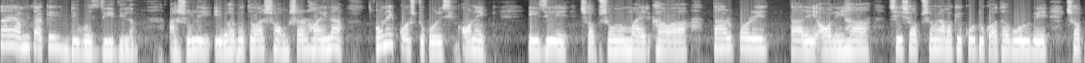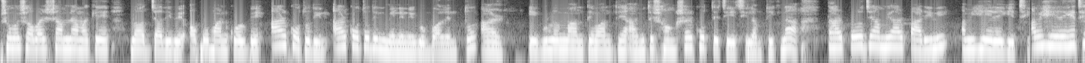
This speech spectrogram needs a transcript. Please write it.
তাই আমি তাকে ডিভোর্স দিয়ে দিলাম। আসলে এভাবে তো আর সংসার হয় না। অনেক কষ্ট করেছি, অনেক। এই যে সবসময় মায়ের খাওয়া, তারপরে তার এই অনীহা, সে সবসময় আমাকে কটু কথা বলবে, সবসময় সবার সামনে আমাকে লজ্জা দিবে, অপমান করবে। আর কতদিন আর কতদিন মেনে নিব বলেন তো? আর এগুলো মানতে মানতে আমি তো সংসার করতে চেয়েছিলাম, ঠিক না? তারপরও যে আমি আর পারিনি, আমি হেরে গেছি। আমি হেরে গেছি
